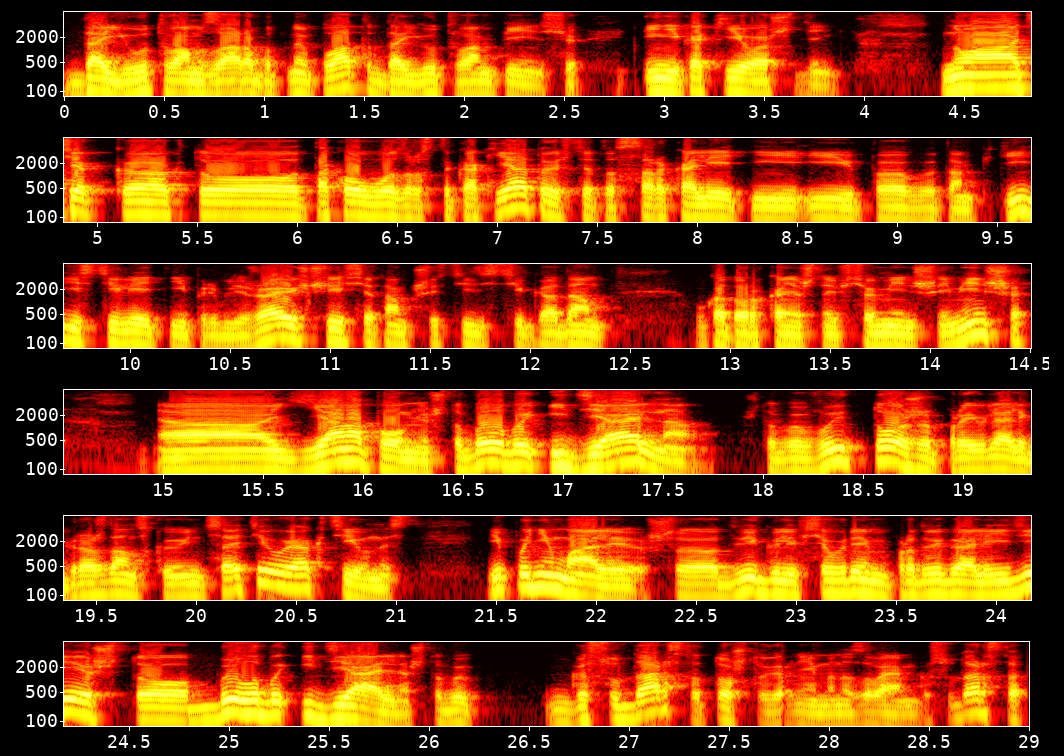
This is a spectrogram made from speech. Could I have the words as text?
дают вам заработную плату, дают вам пенсию, и никакие ваши деньги. Ну а те, кто такого возраста, как я, то есть это 40-летние и там, 50-летние, приближающиеся там, к 60 годам, у которых, конечно, все меньше и меньше, а, я напомню, что было бы идеально, чтобы вы тоже проявляли гражданскую инициативу и активность и понимали, что двигали все время, продвигали идею, что было бы идеально, чтобы государство, то, что, вернее, мы называем государство,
